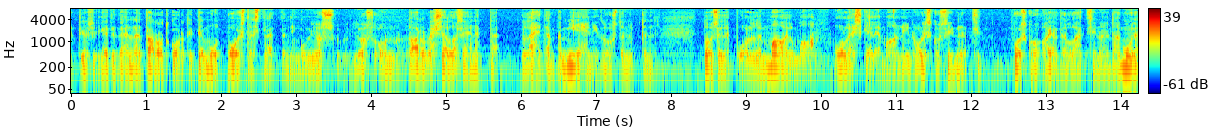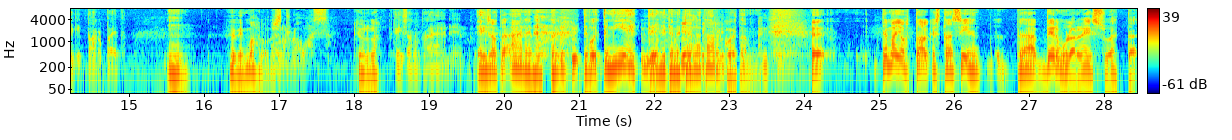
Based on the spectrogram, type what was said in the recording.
että jos jätetään nämä tarotkortit ja muut pois tästä, että niin kuin jos, jos on tarve sellaiseen, että lähetänpä mieheni tuosta nytten toiselle puolelle maailmaa oleskelemaan, niin olisiko sinne sit voisiko ajatella, että siinä on jotain muitakin tarpeita? Mm, hyvin mahdollista. Olla rauhassa. Kyllä. Ei sanota ääneen. Ei sanota ääneen, mutta te voitte miettiä, mitä me tällä tarkoitamme. Tämä johtaa oikeastaan siihen, tämä Bermuda-reissu, että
